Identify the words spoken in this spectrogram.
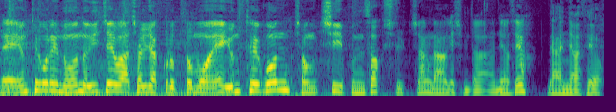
네, 윤태곤의 눈 의제와 전략그룹 도모아의 윤태곤 정치 분석 실장 나와 계십니다. 안녕하세요. 네, 안녕하세요.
